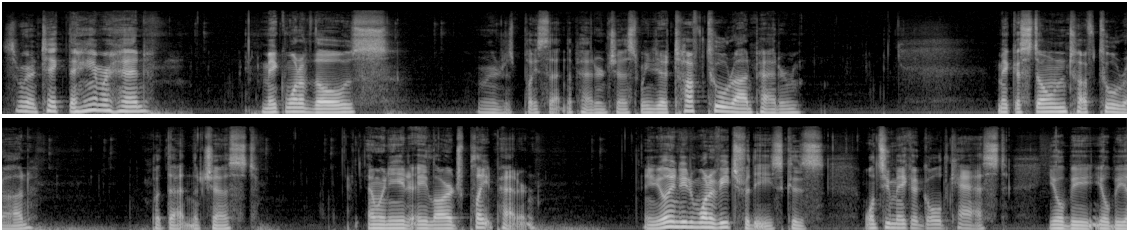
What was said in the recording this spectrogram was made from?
So we're going to take the hammerhead, make one of those. We're going to just place that in the pattern chest. We need a tough tool rod pattern. Make a stone tough tool rod. Put that in the chest. And we need a large plate pattern. And you only need one of each for these because once you make a gold cast, you'll be you'll be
